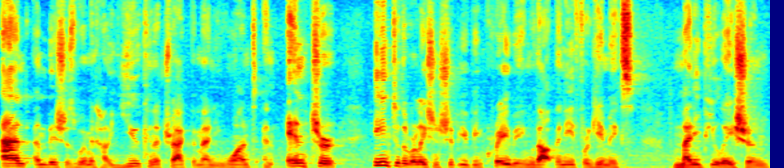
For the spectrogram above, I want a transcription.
and ambitious women how you can attract the man you want and enter into the relationship you've been craving without the need for gimmicks, manipulation,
